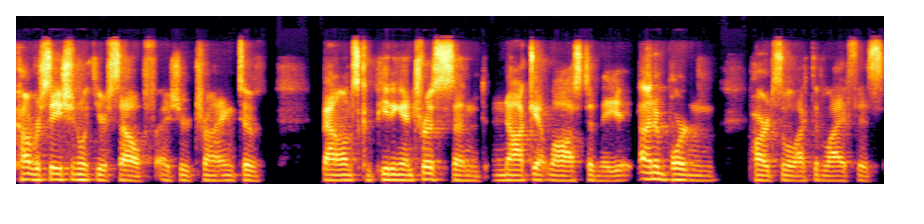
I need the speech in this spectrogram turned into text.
conversation with yourself as you're trying to balance competing interests and not get lost in the unimportant parts of elected life is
